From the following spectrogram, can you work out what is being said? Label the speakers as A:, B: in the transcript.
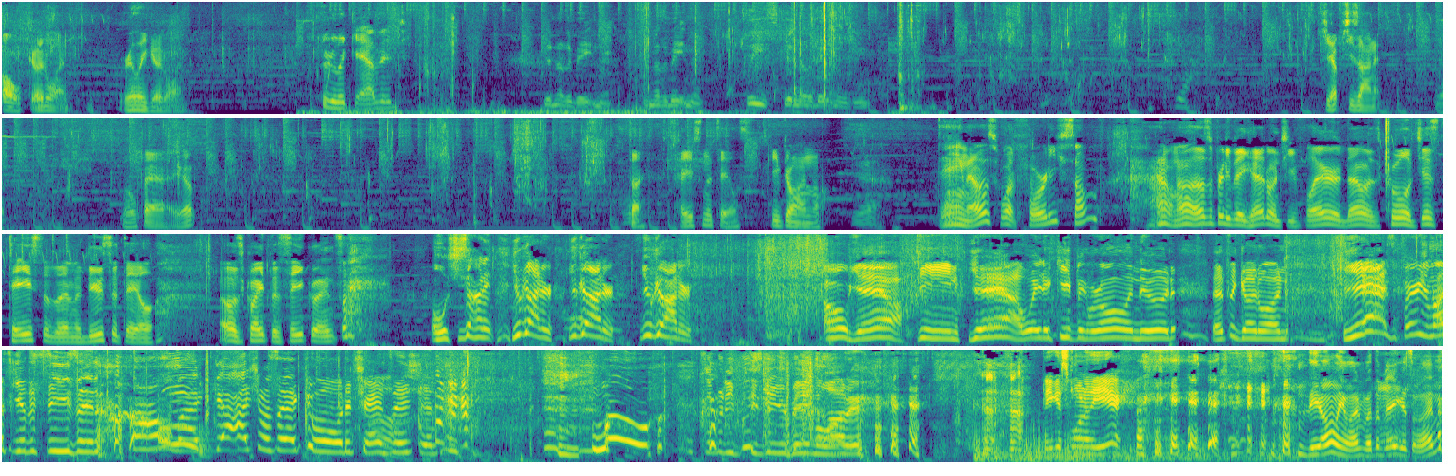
A: Oh, good one. Really good one. Through the cabbage.
B: Get another bait in there. Get another bait in there. Please get another bait in there, Dean.
A: Yep, she's on it.
B: Yep.
A: A Little fat, yep. T- Tasting the tails. Keep going though.
B: Yeah.
A: Dang, that was what, 40 something? I don't know. That was a pretty big head when she flared. That was cool. Just tasted the Medussa tail. That was quite the sequence. oh, she's on it. You got her. You got her. You got her. Oh, yeah, Dean. Yeah, way to keep it rolling, dude. That's a good one. Yes, first muskie of the season. Oh my gosh, was that cool? What a transition. Woo!
B: Somebody please get your bait in the water.
C: Biggest one of the year.
A: the only one, but the biggest one.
